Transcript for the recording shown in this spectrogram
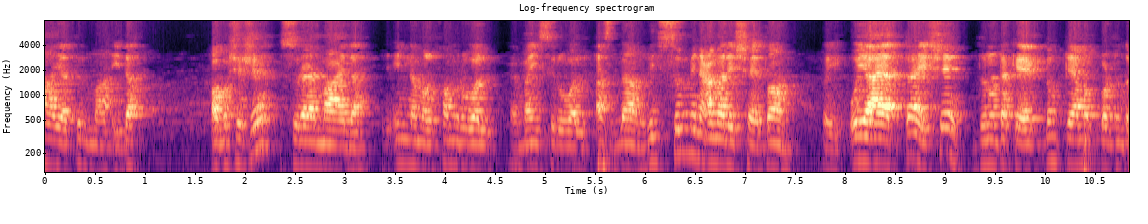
আয়াতুল অবশেষে সুরায় ইন্নামুল আসলাম ওই ওই আয়াতটা এসে দুটোটাকে একদম কিয়ামত পর্যন্ত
